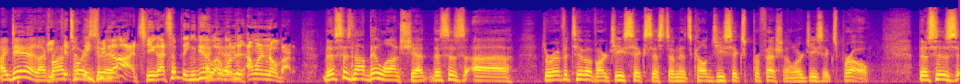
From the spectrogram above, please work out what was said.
I did. I brought toys you toys do not. So you got something new. I, I, want to, I want to know about it. This has not been launched yet. This is a derivative of our G6 system. It's called G6 Professional or G6 Pro. This is,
